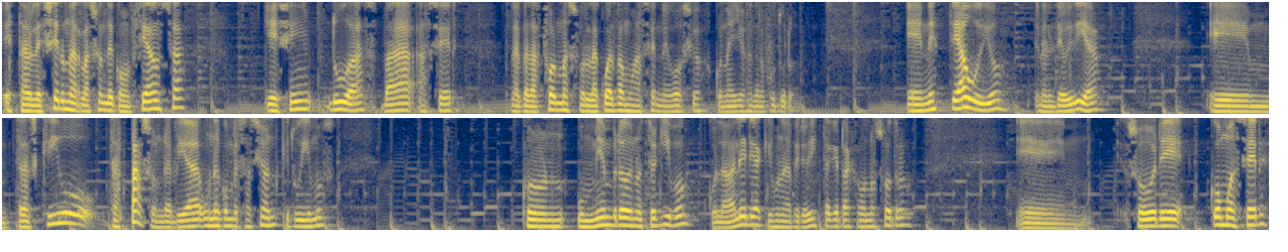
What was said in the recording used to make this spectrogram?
establecer una relación de confianza que sin dudas va a ser la plataforma sobre la cual vamos a hacer negocios con ellos en el futuro. En este audio, en el de hoy día, eh, transcribo, traspaso en realidad una conversación que tuvimos con un miembro de nuestro equipo, con la Valeria, que es una periodista que trabaja con nosotros, em, sobre cómo hacer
